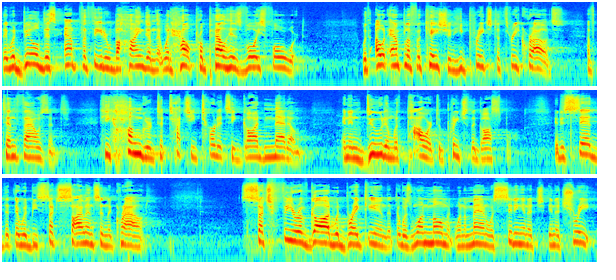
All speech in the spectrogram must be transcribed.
They would build this amphitheater behind him that would help propel his voice forward. Without amplification, he preached to three crowds of 10,000. He hungered to touch eternity. God met him and endued him with power to preach the gospel. It is said that there would be such silence in the crowd, such fear of God would break in, that there was one moment when a man was sitting in a, in a tree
